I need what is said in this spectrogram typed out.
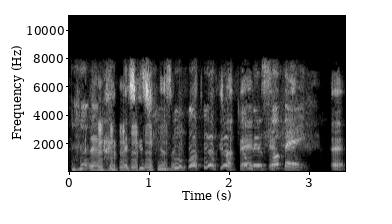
pesquisa de intenção de voto é Vila Velha, Começou é- bem. É,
